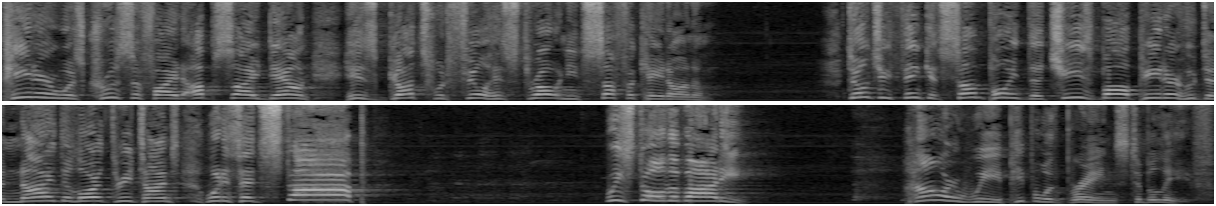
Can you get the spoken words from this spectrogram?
Peter was crucified upside down. His guts would fill his throat and he'd suffocate on him. Don't you think at some point the cheeseball Peter, who denied the Lord three times, would have said, Stop! We stole the body. How are we, people with brains, to believe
